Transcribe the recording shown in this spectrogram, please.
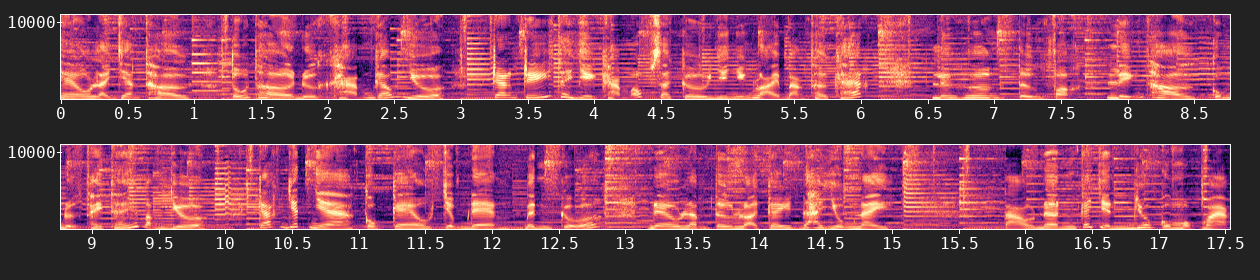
Theo là gian thờ, tủ thờ được khảm gáo dừa, trang trí thay vì khảm ốc xà cừ như những loại bàn thờ khác. Lư hương, tượng Phật, liễn thờ cũng được thay thế bằng dừa. Các vách nhà, cột kèo, chùm đèn, bình cửa đều làm từ loại cây đa dụng này. Tạo nên cái nhìn vô cùng mộc mạc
